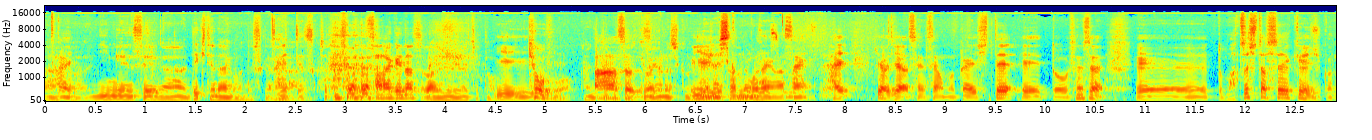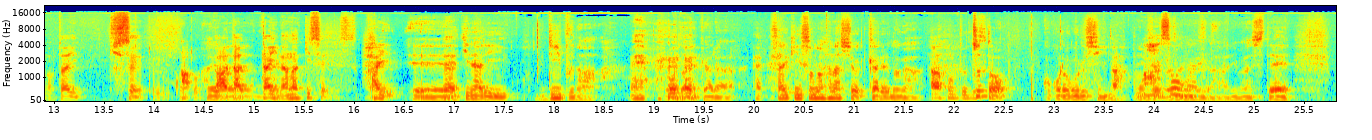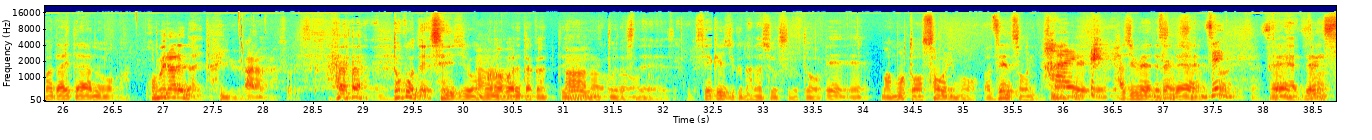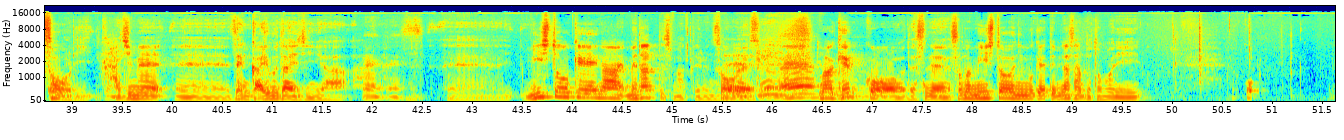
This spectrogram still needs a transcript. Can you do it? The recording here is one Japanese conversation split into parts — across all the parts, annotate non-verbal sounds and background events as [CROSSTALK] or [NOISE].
はい。人間性ができてないもんですから、何言ってんですか。ちょっとさらけ出す番組はちょっと [LAUGHS] 恐怖を感じてます。あーそうです今日はよろしくお願いします。いえいえとんございまよろしくお願いします。せん。はい。今日はじゃあ先生をお迎えしてえっ、と先生えっ、と松下政経塾の第一期生ということで。あ、あえーだ第七期生です。はい、えーええ。いきなりディープな話題から最近その話を聞かれるのがちょっと心苦しいなっていう思いがありましてまあ大体あの褒められないというあらあらそうですか。[LAUGHS] どこで政治を学ばれたかっていうとですね政経塾の話をすると、ええええ。まあ、元総理もあ前総理ですね、はい。ええはじめですね。前えー前総理。はじめ、えー前外務大臣や、ええええー民主党系が目立ってしまってるんでそうですよね。まあ、結構ですねその民主党に向けて皆さんと共にお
